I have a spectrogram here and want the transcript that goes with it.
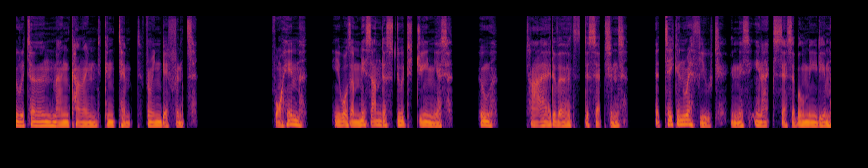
who return mankind contempt for indifference. For him, he was a misunderstood genius who, tired of Earth's deceptions, had taken refuge in this inaccessible medium,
